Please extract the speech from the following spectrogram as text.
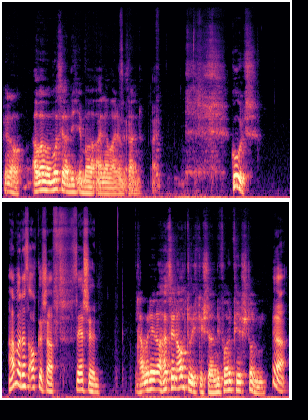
Genau. Aber man muss ja nicht immer einer Meinung sein. Nein. Gut. Haben wir das auch geschafft. Sehr schön. Haben wir den, hast du den auch durchgestanden, die vollen vier Stunden. Ja.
